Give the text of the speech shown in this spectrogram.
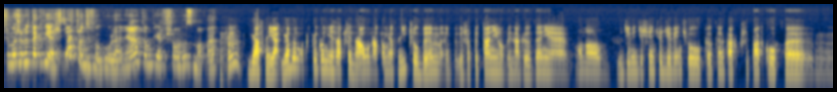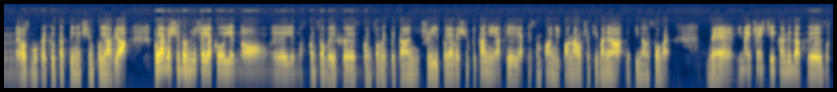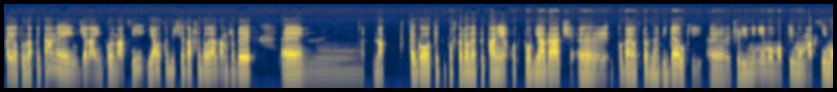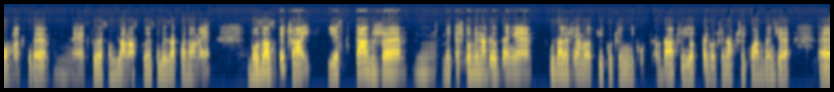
czy możemy tak, wiesz, zacząć w ogóle, nie? Tą pierwszą rozmowę? Mhm, jasne, ja, ja bym od tego nie zaczynał, natomiast liczyłbym, że pytanie o wynagrodzenie, ono w 99% przypadków rozmów rekrutacyjnych się pojawia. Pojawia się zazwyczaj jako jedno, e, jedno z, końcowych, e, z końcowych pytań, czyli pojawia się pytanie, jakie, jakie są Pani, Pana oczekiwania finansowe. E, I najczęściej kandydat zostaje o to zapytany i udziela informacji. Ja osobiście zawsze doradzam, żeby na tego typu postawione pytanie odpowiadać, e, podając pewne widełki, e, czyli minimum, optimum, maksimum, które, e, które są dla nas, które sobie zakładamy, bo zazwyczaj jest tak, że mm, my też to wynagrodzenie uzależniamy od kilku czynników, prawda? Czyli od tego, czy na przykład będzie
